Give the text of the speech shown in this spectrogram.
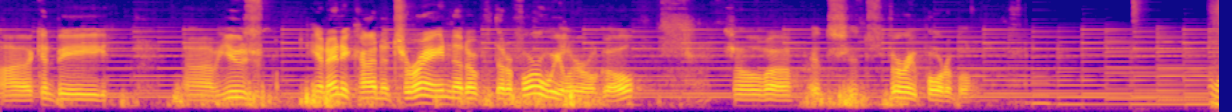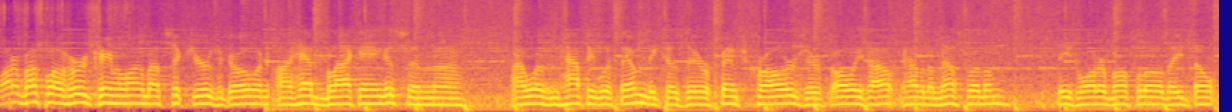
Uh, it can be uh, used in any kind of terrain that a that a four wheeler will go. So uh, it's it's very portable. Water buffalo herd came along about six years ago, and I had black Angus, and uh, I wasn't happy with them because they were fence crawlers. They're always out having a mess with them. These water buffalo, they don't,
